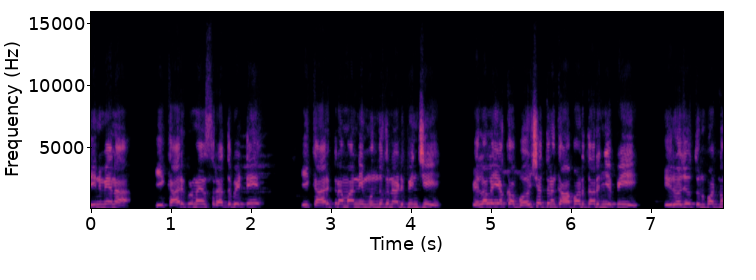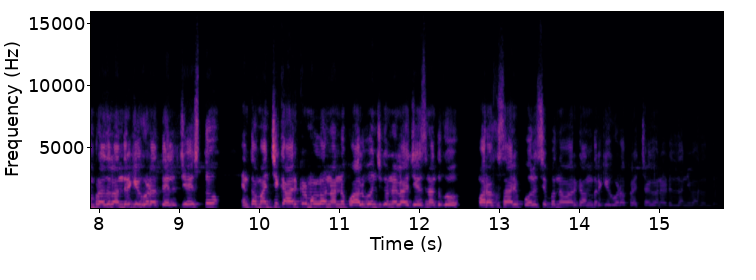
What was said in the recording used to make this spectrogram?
దీని మీద ఈ కార్యక్రమాన్ని శ్రద్ధ పెట్టి ఈ కార్యక్రమాన్ని ముందుకు నడిపించి పిల్లల యొక్క భవిష్యత్తును కాపాడతారని చెప్పి ఈ రోజు తునిపట్నం ప్రజలందరికీ కూడా తెలియజేస్తూ ఇంత మంచి కార్యక్రమంలో నన్ను పాల్పంచుకునేలా చేసినందుకు మరొకసారి పోలీస్ సిబ్బంది వారికి అందరికీ కూడా ప్రత్యేకమైన ధన్యవాదాలు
